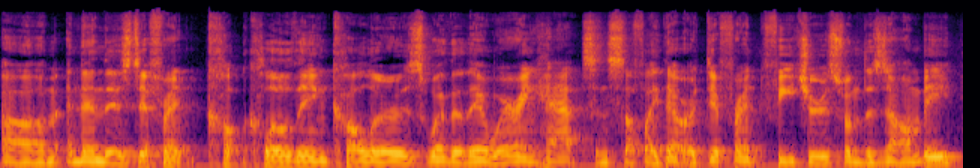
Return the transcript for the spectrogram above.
um, and then there's different co- clothing colors whether they're wearing hats and stuff like that or different features from the zombie.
